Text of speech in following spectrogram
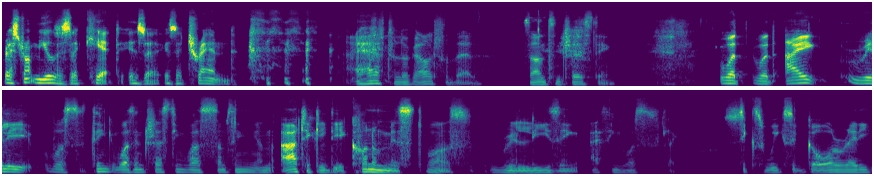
restaurant meals as a kit is a is a trend. I have to look out for that. Sounds interesting. What what I really was thinking was interesting was something an article The Economist was releasing. I think it was like six weeks ago already,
